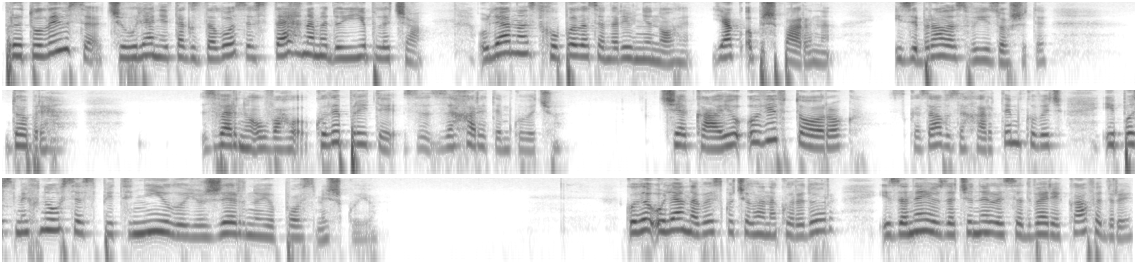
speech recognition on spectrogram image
притулився, чи Уляні так здалося, стегнами до її плеча. Уляна схопилася на рівні ноги, як обшпарена, і зібрала свої зошити. Добре, зверну увагу, коли прийти, Захаре Тимковичу? Чекаю у вівторок, сказав Захар Тимкович і посміхнувся спітнілою, жирною посмішкою. Коли Уляна вискочила на коридор і за нею зачинилися двері кафедри,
